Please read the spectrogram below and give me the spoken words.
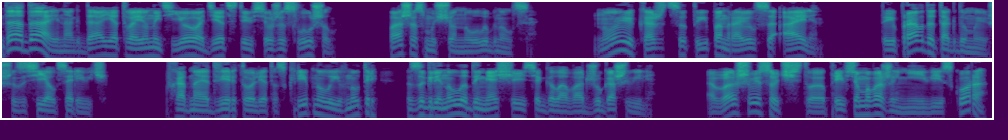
Да-да, иногда я твое нытье о детстве все же слушал. Паша смущенно улыбнулся. Ну и, кажется, ты понравился Айлен. Ты правда так думаешь? Засиял царевич. Входная дверь туалета скрипнула, и внутрь заглянула дымящаяся голова Джугашвили. «Ваше Высочество, при всем уважении, Ви скоро?»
